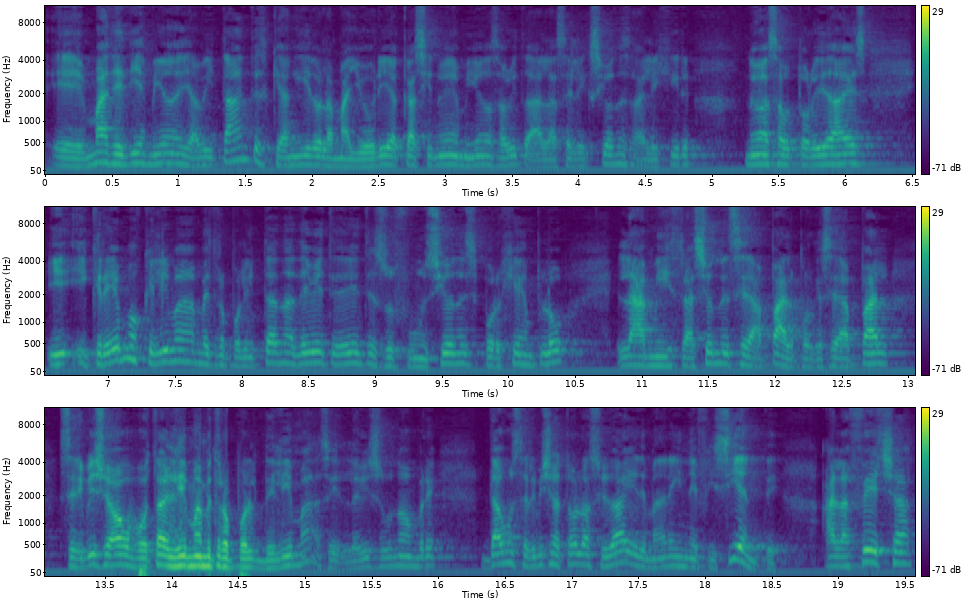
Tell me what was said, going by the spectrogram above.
eh, más de 10 millones de habitantes que han ido la mayoría, casi 9 millones ahorita, a las elecciones a elegir nuevas autoridades. Y, creemos que Lima Metropolitana debe tener entre sus funciones, por ejemplo, la administración de SEDAPAL, porque SEDAPAL, Servicio de Agua Potable Lima Metropol de Lima, le dice su nombre, da un servicio a toda la ciudad y de manera ineficiente. A la fecha,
